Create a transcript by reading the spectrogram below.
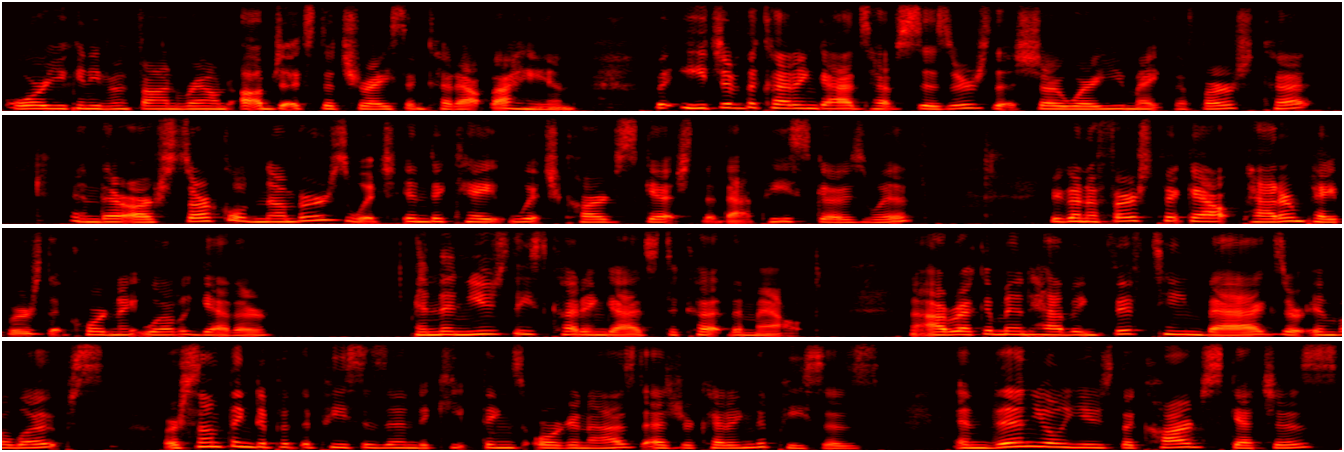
or you can even find round objects to trace and cut out by hand. But each of the cutting guides have scissors that show where you make the first cut and there are circled numbers which indicate which card sketch that that piece goes with. You're going to first pick out pattern papers that coordinate well together and then use these cutting guides to cut them out. Now, I recommend having 15 bags or envelopes or something to put the pieces in to keep things organized as you're cutting the pieces. And then you'll use the card sketches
